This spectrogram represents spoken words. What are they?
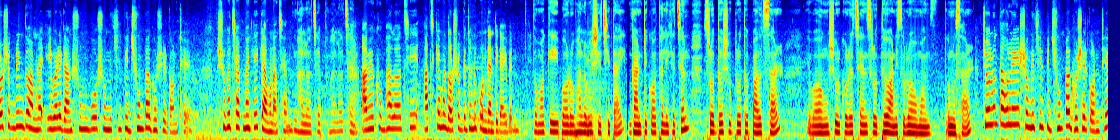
দর্শকবৃন্দ আমরা এবারে গান শুনব সঙ্গীতশিল্পী ঝুম্পা ঘোষের কণ্ঠে। শুভেচ্ছা আপনাকে কেমন আছেন? ভালো আছি আপনি ভালো আছেন? আমিও খুব ভালো আছি। আজকে আমার দর্শকদের জন্য কোন গানটি গাইবেন? তোমাকেই বড় ভালোবেসেছি তাই। গানটি কথা লিখেছেন শ্রদ্ধেয় সুব্রত পাল স্যার এবং সুর করেছেন শ্রদ্ধেয় আনিসুর রহমান তনু স্যার। চলুন তাহলে সঙ্গীতশিল্পী ঝুম্পা ঘোষের কণ্ঠে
